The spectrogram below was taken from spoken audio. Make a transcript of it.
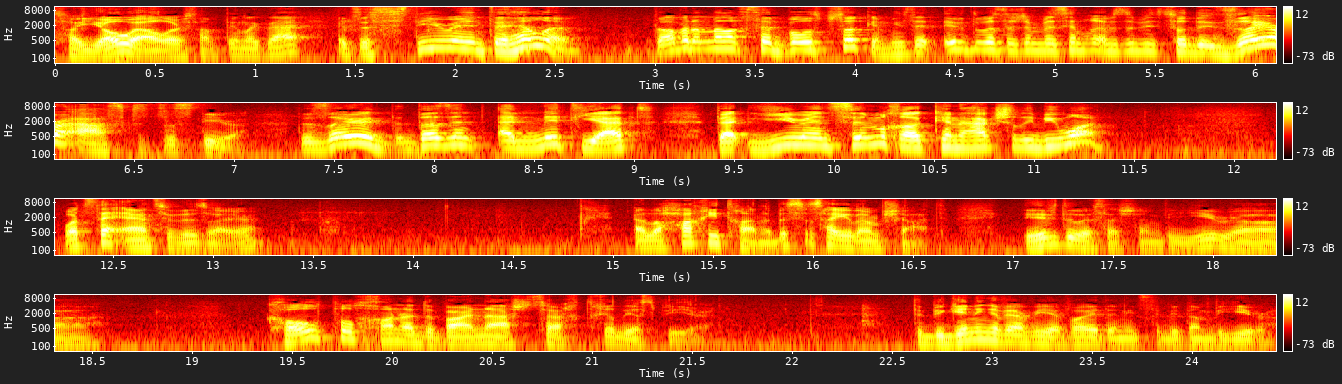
to Yoel or something like that. It's a steer in Tehillim. David HaMelech said both psukim. He said, Ivdu es Hashem be'simcha. So the Zohar asks the steer. The Zohar doesn't admit yet that Yir and Simcha can actually be one. What's the answer the Zohar? Elahachitana. This is how you learn Pshat. Ivdu es Hashem b'yira. Kol pulchana de barnash tchilias b'yira. The beginning of every avodah needs to be done b'yira.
